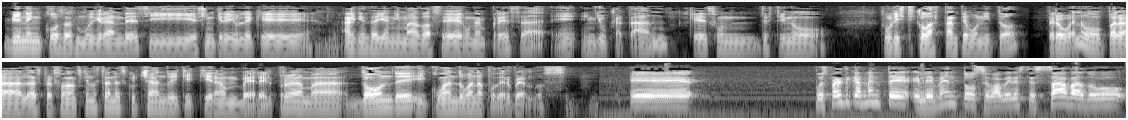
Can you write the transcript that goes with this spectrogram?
Vienen cosas muy grandes y es increíble que alguien se haya animado a hacer una empresa en, en Yucatán, que es un destino turístico bastante bonito. Pero bueno, para las personas que nos están escuchando y que quieran ver el programa, ¿dónde y cuándo van a poder verlos? Eh, pues prácticamente el evento se va a ver este sábado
